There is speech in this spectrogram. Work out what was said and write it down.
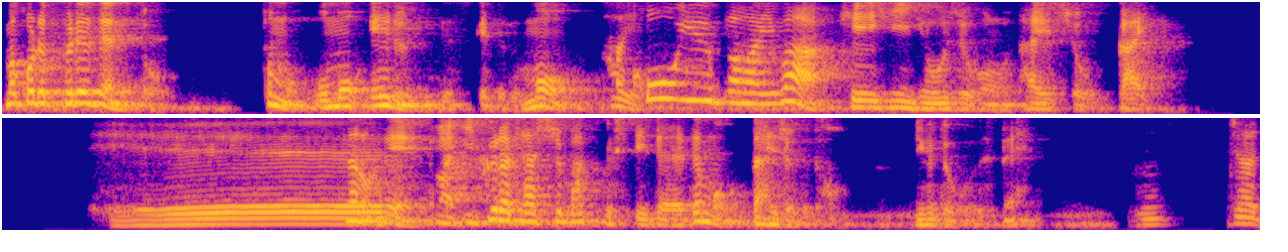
まあ、これプレゼントとも思えるんですけれども、はいこういう場合は景品表示法の対象外。へえ。なので、まあ、いくらキャッシュバックしていただいても大丈夫というところですね。じゃあ、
